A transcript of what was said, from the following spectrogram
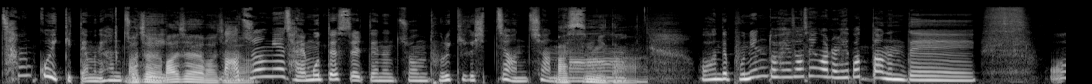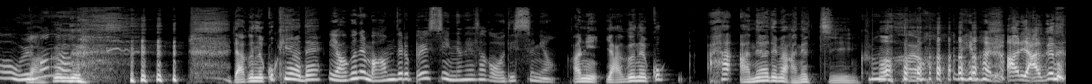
참고 있기 때문에 한쪽이 맞아요, 맞아요, 맞아요. 나중에 잘못됐을 때는 좀 돌이키기 쉽지 않지 않나. 맞습니다. 와, 근데 본인도 회사 생활을 해봤다는데, 어, 얼마나 야근을 야근을 꼭 해야 돼? 야근을 마음대로 뺄 수 있는 회사가 어딨으며. 아니 야근을 꼭안 해야 되면 안 했지. 그러니까요. 내 말이. 아니 야근을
